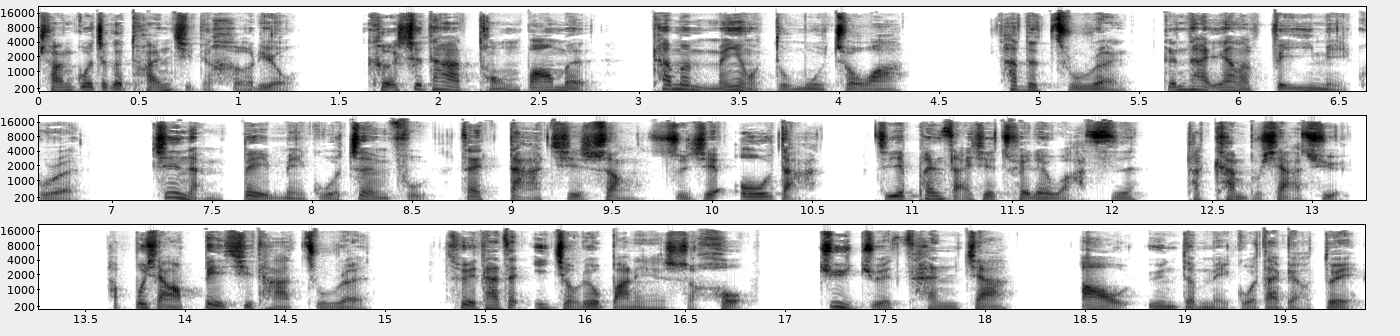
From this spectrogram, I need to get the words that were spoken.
穿过这个湍急的河流。可是他的同胞们，他们没有独木舟啊。他的族人跟他一样的非裔美国人，竟然被美国政府在大街上直接殴打，直接喷洒一些催泪瓦斯。他看不下去，他不想要背弃他的族人，所以他在一九六八年的时候拒绝参加。奥运的美国代表队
